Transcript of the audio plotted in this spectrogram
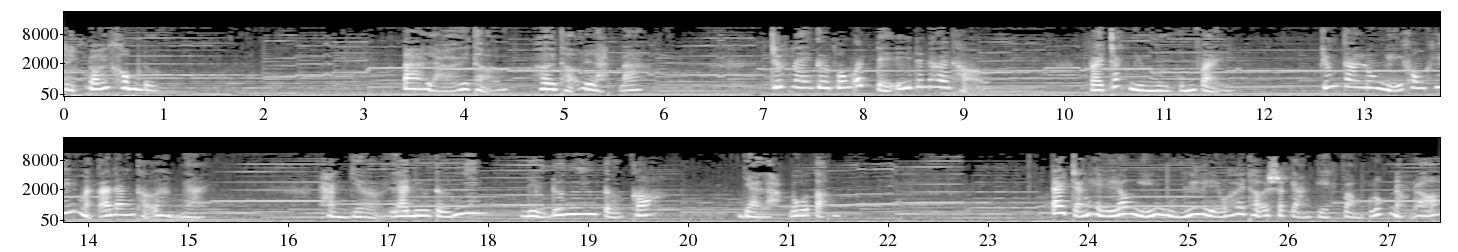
tuyệt đối không được. Ta là hơi thở, hơi thở là ta. Trước nay tôi vốn ít để ý đến hơi thở, và chắc nhiều người cũng vậy. Chúng ta luôn nghĩ không khí mà ta đang thở hàng ngày. Hàng giờ là điều tự nhiên, điều đương nhiên tự có và là vô tận. Ta chẳng hề lo nghĩ nguồn nguyên liệu hơi thở sẽ cạn kiệt vào một lúc nào đó.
